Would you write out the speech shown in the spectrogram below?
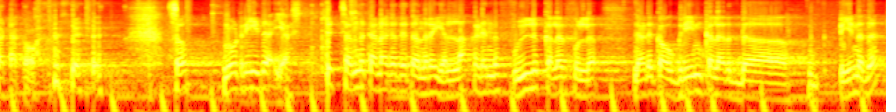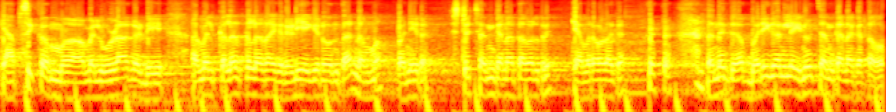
ಕಟ್ ಹಾಕವ ಸೊ ನೋಡ್ರಿ ಇದು ಎಷ್ಟು ಚಂದ ಕಾಣಕತ್ತೈತೆ ಅಂದ್ರೆ ಎಲ್ಲ ಕಡೆಯಿಂದ ಫುಲ್ ಕಲರ್ಫುಲ್ ನಡಕ ಅವು ಗ್ರೀನ್ ಕಲರ್ದ ಏನದ? ಕ್ಯಾಪ್ಸಿಕಮ್ ಆಮೇಲೆ ಉಳ್ಳಾಗಡ್ಡಿ, ಆಮೇಲೆ ಕಲರ್ ಕಲರ್ ಆಗಿ ರೆಡಿ ಆಗಿರುವಂತ ನಮ್ಮ ಪನೀರ್. ಎಷ್ಟು ಚಂದ ಕಾಣತಾವಲ್ರಿ ಕ್ಯಾಮ್ರಾ ಒಳಗೆ? ನನಗೆ ಬರಿಗನ್ಲೆ ಇನ್ನೂ ಚಂದ ಕಾಣಕತ್ತಾವ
